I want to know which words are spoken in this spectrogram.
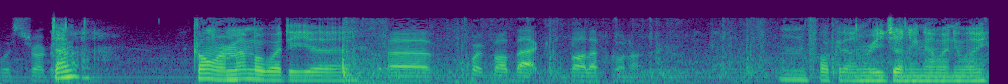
we're struggling. Damn it. I can't remember where the... Uh, Uh, quite far back, far left corner. mm, fuck it, I'm regenning now anyway.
